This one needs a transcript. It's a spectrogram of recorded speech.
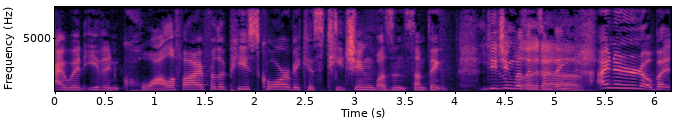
I would even qualify for the Peace Corps because teaching wasn't something. teaching wasn't something. would've. I no no no no, but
